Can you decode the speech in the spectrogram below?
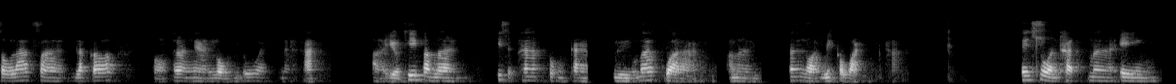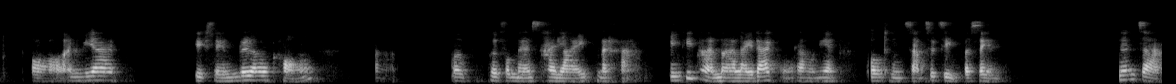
Solar Farm แล้วก็ของพลังงานลมด้วยนะคะอยู่ที่ประมาณ 25 โครงการ หรือมากกว่าประมาณ 500 เมกะวัตต์ค่ะ ในส่วนถัดมาเองขออนุญาตติดเซนเรื่องของ performance highlight นะคะปีที่ผ่านมารายได้ของเราเนี่ยโตถึง 34%เนื่องจาก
